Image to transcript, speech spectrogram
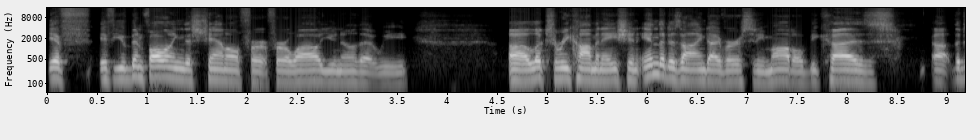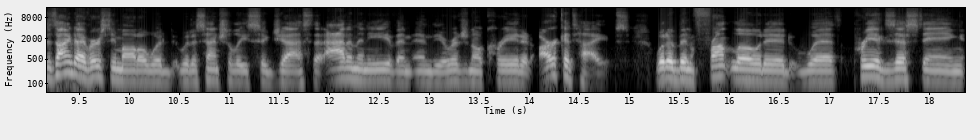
if if you've been following this channel for for a while, you know that we uh, look to recombination in the design diversity model because uh, the design diversity model would would essentially suggest that Adam and Eve and, and the original created archetypes would have been front loaded with pre-existing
